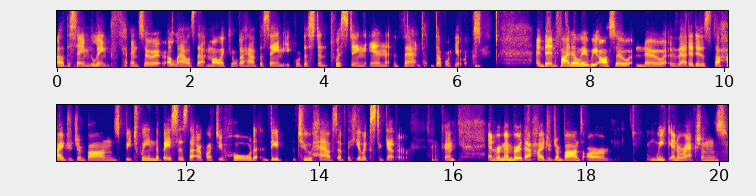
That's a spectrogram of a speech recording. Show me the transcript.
uh, the same length. And so it allows that molecule to have the same equidistant twisting in that double helix. And then finally, we also know that it is the hydrogen bonds between the bases that are going to hold the two halves of the helix together. Okay. And remember that hydrogen bonds are weak interactions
